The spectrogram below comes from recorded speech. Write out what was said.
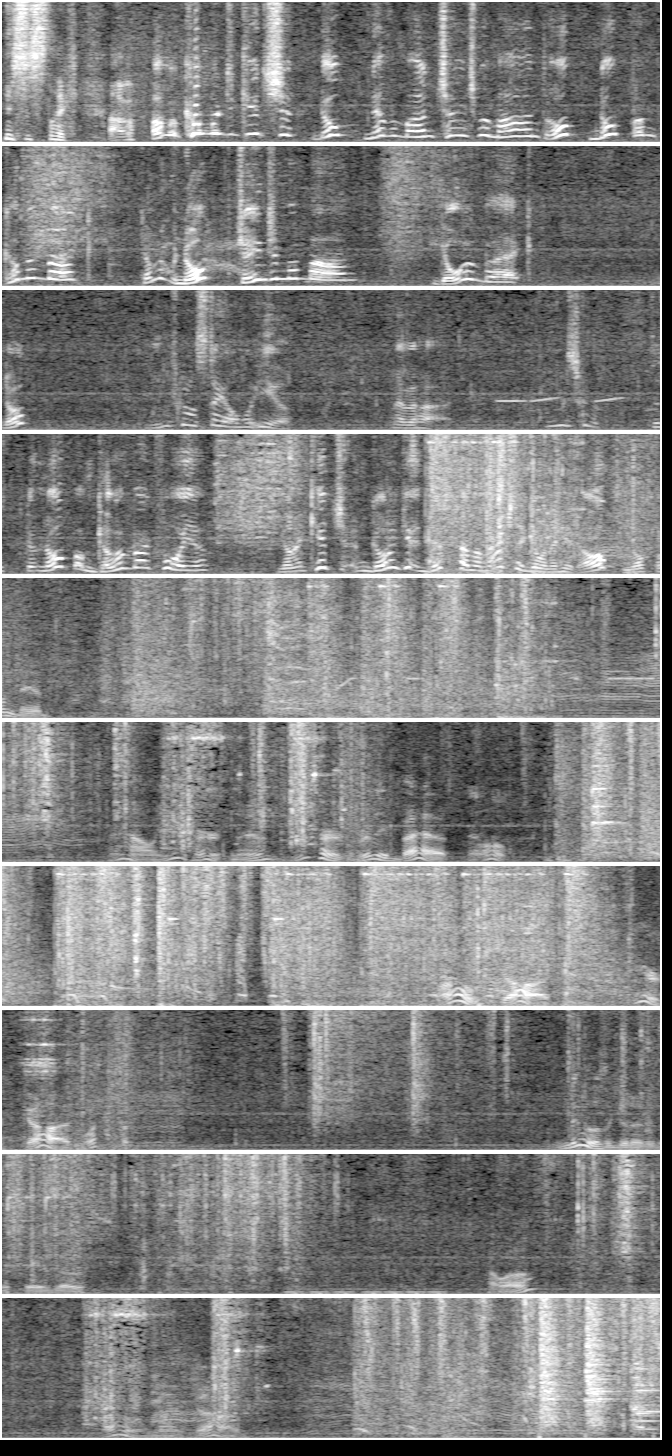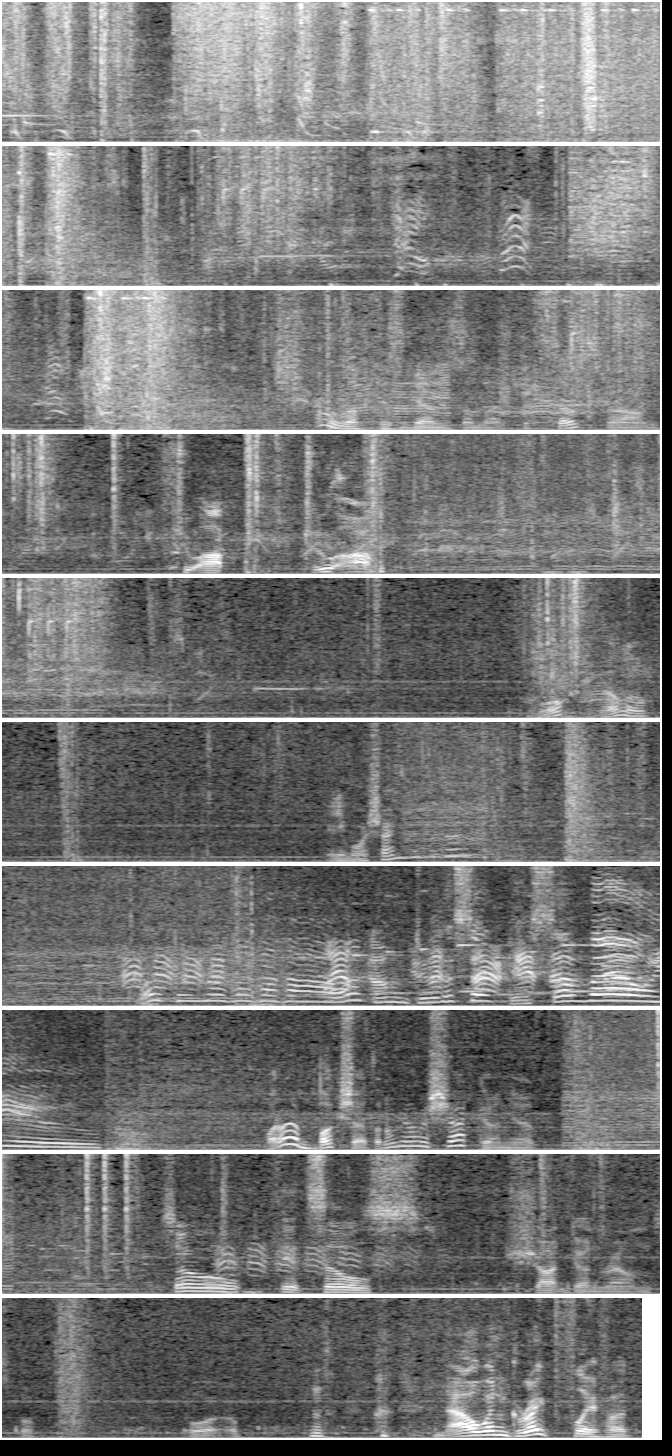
He's just like, I'm, I'm coming to get you. Nope, never mind. Change my mind. Oh, nope, I'm coming back. Coming. Nope, changing my mind. Going back. Nope. I'm just gonna stay over here. Never hide. I'm just gonna. Just nope, I'm coming back for you. Gonna get you. I'm gonna get. This time I'm actually gonna hit. Oh, nope, I'm dead. Ow, you hurt, man. You hurt really bad. Oh. Oh, God. Dear God, what the... I knew it was a good idea to save those. Hello? Oh my god. I love this gun so much. It's so strong. Two up. Two up. Well, hello. Any more shiny? Welcome, ha, ha, ha, welcome to the circus of value. Why do I have buckshots? I don't even have a shotgun yet. So it sells shotgun rounds for, for now in grape flavored.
